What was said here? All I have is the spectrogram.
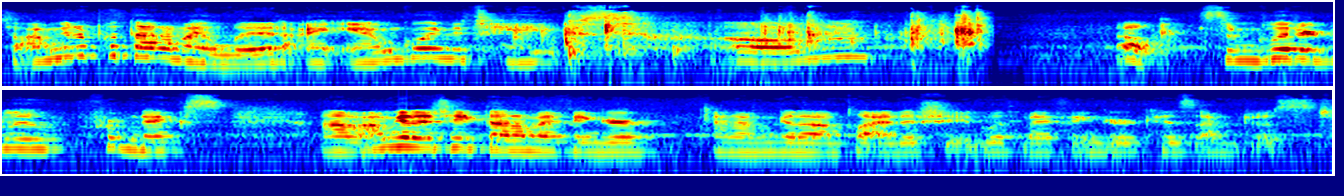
So I'm gonna put that on my lid. I am going to take some, oh, some glitter glue from NYX. Um, I'm gonna take that on my finger and I'm gonna apply the shade with my finger because I'm just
